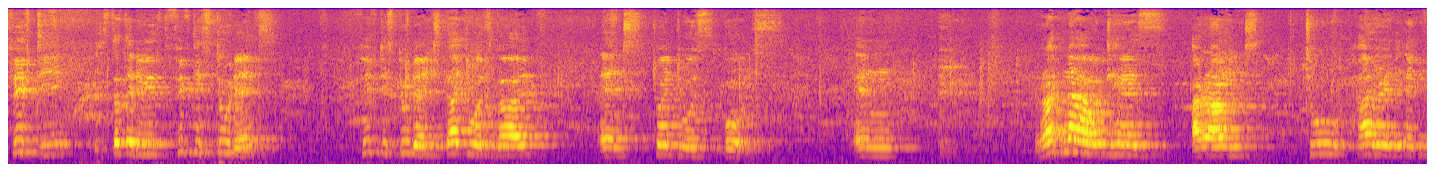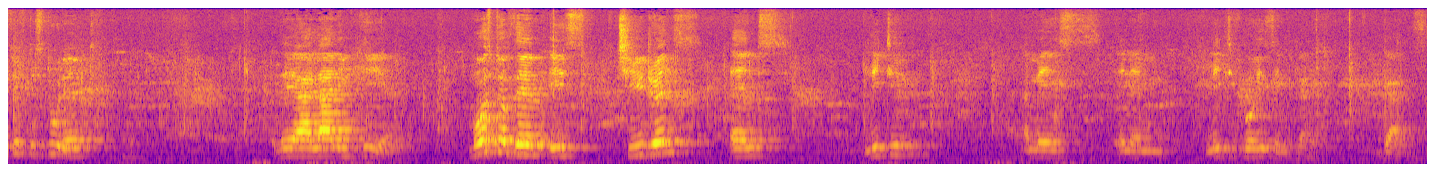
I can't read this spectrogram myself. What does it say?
50, it started with 50 students, 50 students, 30 was girls and 20 was boys. And right now it has around 250 students. They are learning here. Most of them is children and little, I mean, and, little boys and girls.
